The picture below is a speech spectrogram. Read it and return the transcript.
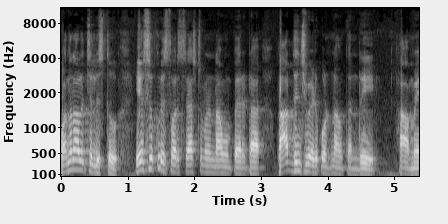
వందనాలు చెల్లిస్తూ యేసుక్రీస్తు వారి శ్రేష్టమైన నామం పేరట ప్రార్థించి వేడుకుంటున్నాం తండ్రి. ఆమె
